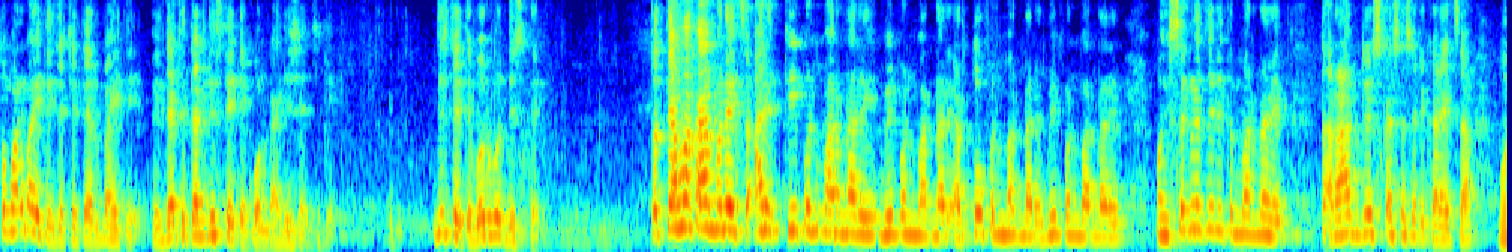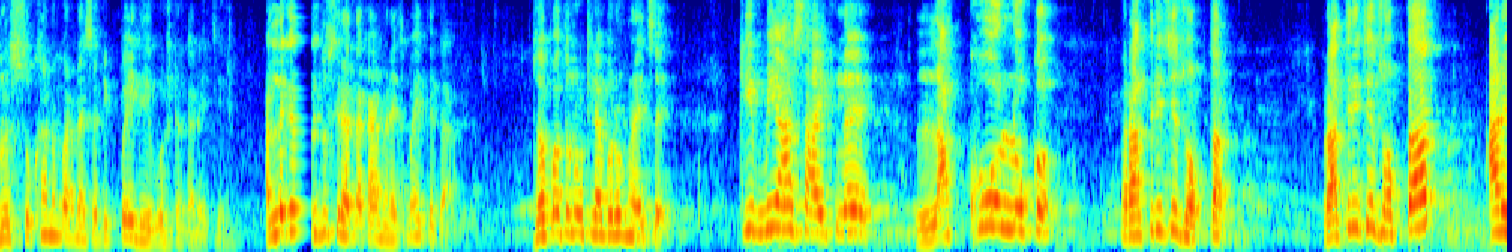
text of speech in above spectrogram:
तुम्हाला माहिती आहे ज्याच्या त्याला माहिती आहे. ते ज्याच्या त्याला दिसते ते कोण काय दिसायचं ते. दिसते ते बरोबर दिसतंय. तर तेव्हा काय म्हणायचं? अरे ती पण मारणार आहे मी पण मारणार आहे अरे तो पण मारणार आहे मी पण मारणार आहे. मग सगळे जरी तर मारणार आहेत तर राग द्वेष कशासाठी करायचा? म्हणून सुखानं मरण्यासाठी पहिली ही गोष्ट करायची. आणि लगेच दुसऱ्यांदा काय म्हणायचं माहिती आहे का? झोपातून उठल्याबरोबर म्हणायचं की मी असं ऐकलंय लाखो लोक रात्रीचे झोपतात. रात्रीचे झोपतात आणि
